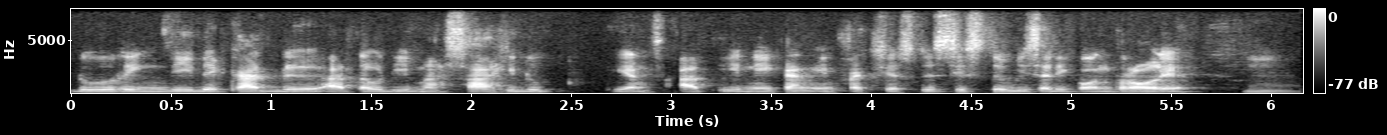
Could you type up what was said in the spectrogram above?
during di dekade atau di masa hidup yang saat ini kan infectious disease itu bisa dikontrol ya. Hmm.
